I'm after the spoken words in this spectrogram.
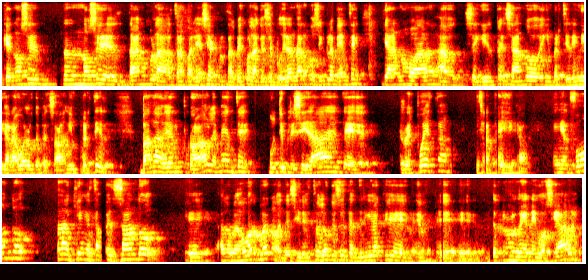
que no se, no se dan con la transparencia tal vez con la que se pudieran dar o simplemente ya no van a seguir pensando en invertir en Nicaragua lo que pensaban invertir. Van a haber probablemente multiplicidades de respuestas estratégicas. En el fondo, cada quien está pensando que a lo mejor, bueno, es decir, esto es lo que se tendría que eh, eh, renegociar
